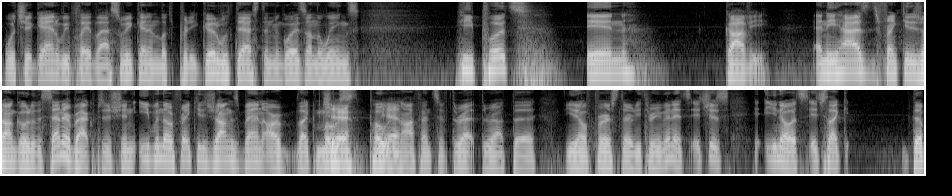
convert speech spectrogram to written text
which again we played last weekend and looked pretty good with Dest and Mingueza on the wings, he puts in Gavi. And he has Frenkie de Jong go to the center back position, even though Frenkie de Jong's been our like most Sure, potent yeah. offensive threat throughout the you know first 33 minutes. It's just you know it's it's like the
